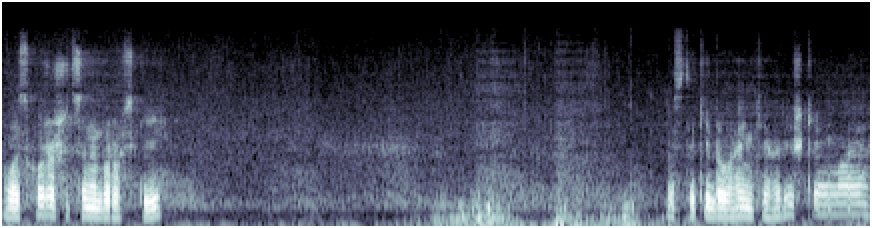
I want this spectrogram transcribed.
але схоже, що це не боровський. Ось такі довгенькі горішки він має.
